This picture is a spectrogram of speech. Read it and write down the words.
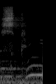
those.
